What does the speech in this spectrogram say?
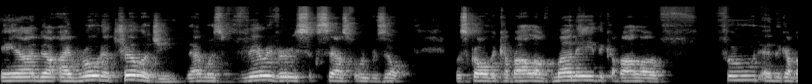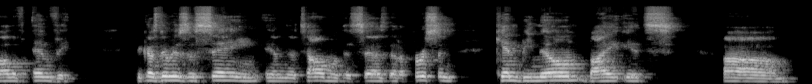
And uh, I wrote a trilogy that was very, very successful in Brazil. It was called The Kabbalah of Money, The Kabbalah of Food, and The Kabbalah of Envy. Because there is a saying in the Talmud that says that a person can be known by its um,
